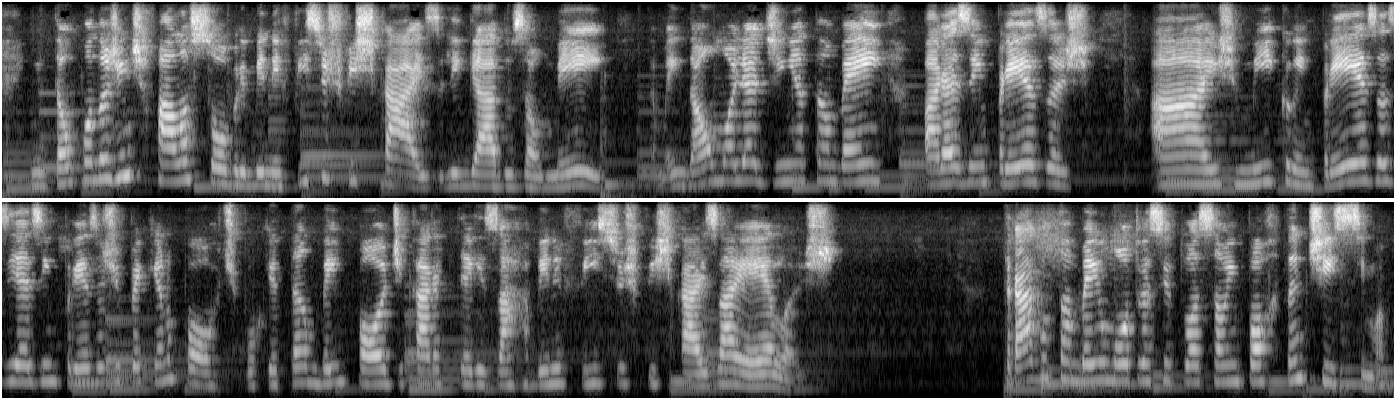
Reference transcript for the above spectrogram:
Então, quando a gente fala sobre benefícios fiscais ligados ao MEI, também dá uma olhadinha também para as empresas, as microempresas e as empresas de pequeno porte, porque também pode caracterizar benefícios fiscais a elas. Trago também uma outra situação importantíssima,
